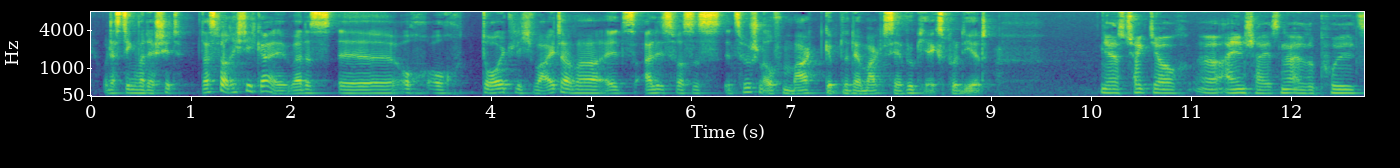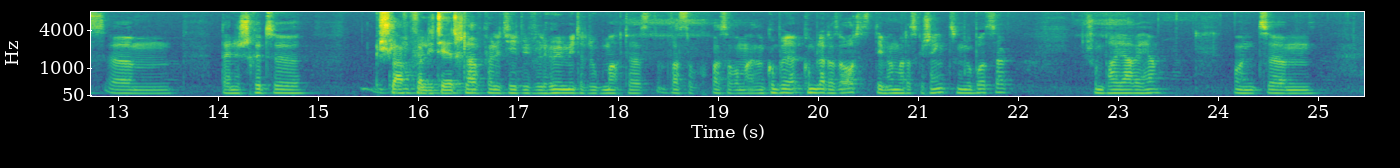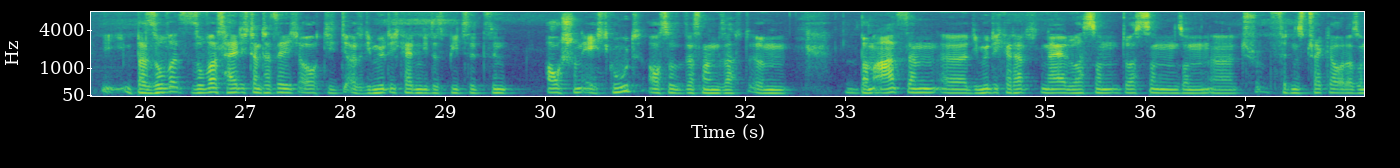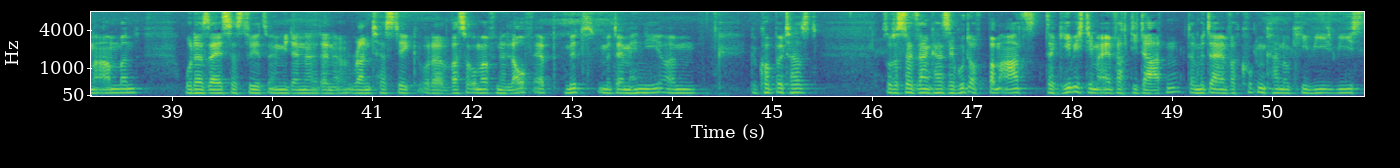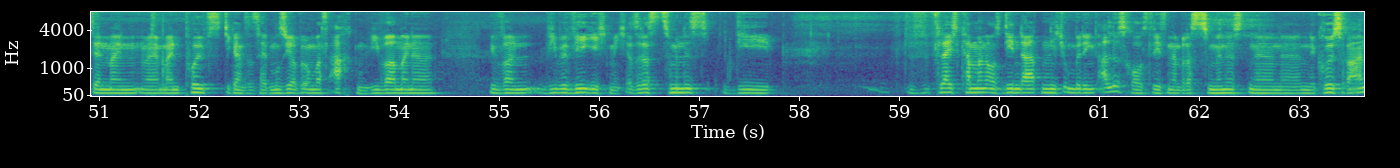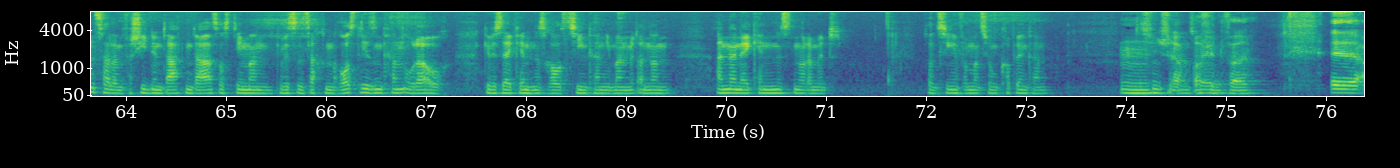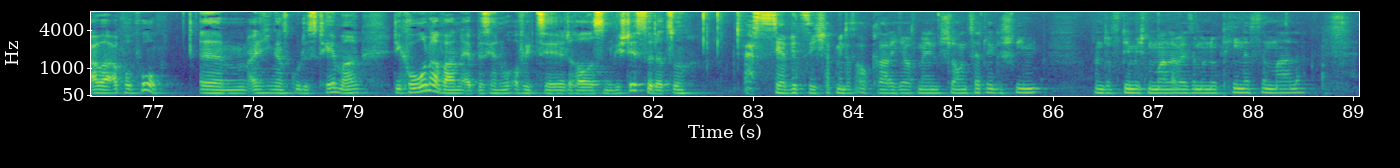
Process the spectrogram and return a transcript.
und das Ding war der Shit. Das war richtig geil, weil das äh, auch, auch deutlich weiter war als alles, was es inzwischen auf dem Markt gibt. Und der Markt ist ja wirklich explodiert. Ja, es checkt ja auch äh, allen Scheiß, ne? Also Puls, ähm, deine Schritte, Schlafqualität. Viel, Schlafqualität, wie viele Höhenmeter du gemacht hast, was auch, was auch immer. Also ein Kumpel, Kumpel hat das auch, dem haben wir das geschenkt zum Geburtstag. Schon ein paar Jahre her. Und ähm, bei sowas, sowas halte ich dann tatsächlich auch, die, also die Möglichkeiten, die das bietet, sind auch schon echt gut. Auch so, dass man sagt, ähm, beim Arzt dann äh, die Möglichkeit hat, naja, du hast so ein, du hast so ein, so ein äh, Fitness-Tracker oder so ein Armband. Oder sei es, dass du jetzt irgendwie deine, deine Runtastic oder was auch immer für eine Lauf-App mit, mit deinem Handy ähm, gekoppelt hast. So dass du halt sagen kannst, ja gut, auf, beim Arzt, da gebe ich dem einfach die Daten, damit er einfach gucken kann, okay, wie, wie ist denn mein, mein, mein Puls die ganze Zeit? Muss ich auf irgendwas achten? Wie war meine, wie, war, wie bewege ich mich? Also dass zumindest die vielleicht kann man aus den Daten nicht unbedingt alles rauslesen, aber dass zumindest eine, eine, eine, größere Anzahl an verschiedenen Daten da ist, aus denen man gewisse Sachen rauslesen kann oder auch gewisse Erkenntnisse rausziehen kann, die man mit anderen, anderen Erkenntnissen oder mit sonstigen Informationen koppeln kann. Mhm, das finde ich schon ja, ganz auf jeden Fall. Äh, aber apropos, ähm, eigentlich ein ganz gutes Thema. Die Corona-Warn-App ist ja nur offiziell draußen. Wie stehst du dazu? Das ist sehr witzig. Ich habe mir das auch gerade hier auf meinen schlauen Zettel geschrieben und auf dem ich normalerweise immer nur Penisse male.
